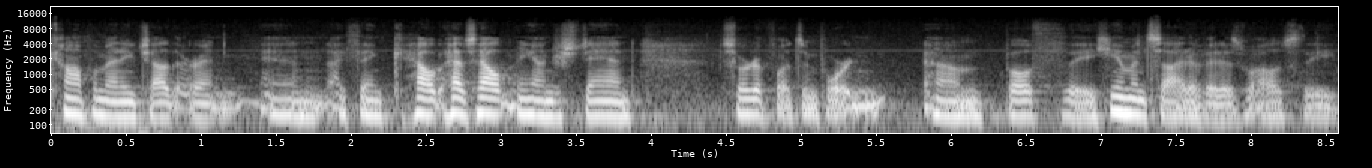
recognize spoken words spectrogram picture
complement each other, and and I think help has helped me understand sort of what's important, um, both the human side of it as well as the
